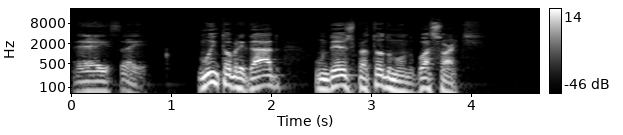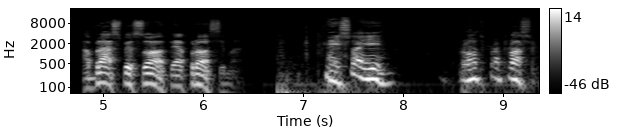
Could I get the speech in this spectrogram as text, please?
É isso aí. Muito obrigado, um beijo para todo mundo, boa sorte. Abraço, pessoal. Até a próxima. É isso aí. Pronto para a próxima.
